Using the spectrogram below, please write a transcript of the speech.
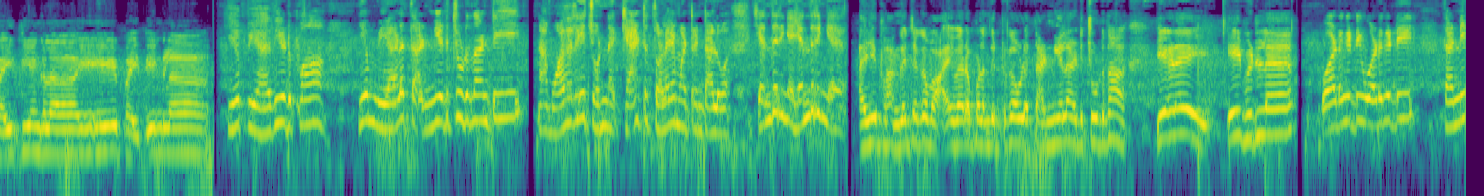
பைத்தியங்களா? ஏ பைத்தியங்களா? ஏ பியாதி எடுப்பான். என் மேல தண்ணி அடிச்சு விடுதான்டி நான் முதல்லயே சொன்னேன் கேட்டு தொலைய மாட்டேன்டாளுவா. எந்திரிங்க எந்திரிங்க. ஐயோ பங்கச்சக்க வாய் வேற பிளந்துட்டு இருக்க. அவளை தண்ணியெல்லாம் அடிச்சு விட்டுதான். ஏழை ஏய் விடல. ஓடுங்கட்டி ஓடுங்கட்டி தண்ணி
